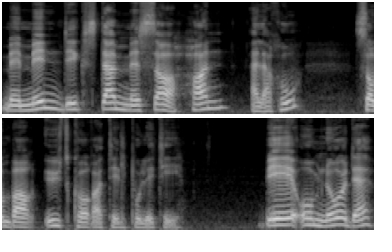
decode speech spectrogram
Med myndig stemme sa han eller hun som var utkåra til politi. Be om nåde.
